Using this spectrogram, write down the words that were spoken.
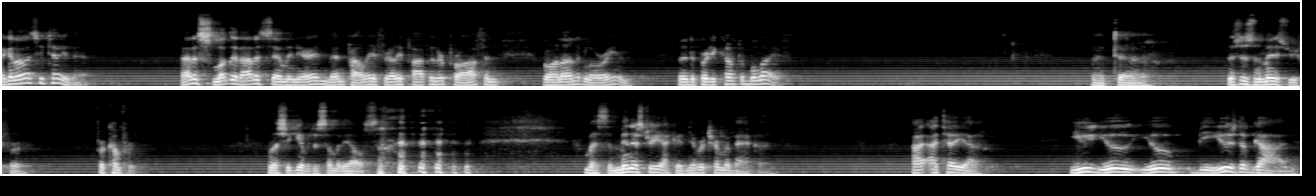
I can honestly tell you that. I'd have slugged it out of seminary and been probably a fairly popular prof and gone on to glory and lived a pretty comfortable life. But uh, this isn't a ministry for, for comfort unless you give it to somebody else. but it's a ministry I could never turn my back on. I, I tell you, you you you be used of God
